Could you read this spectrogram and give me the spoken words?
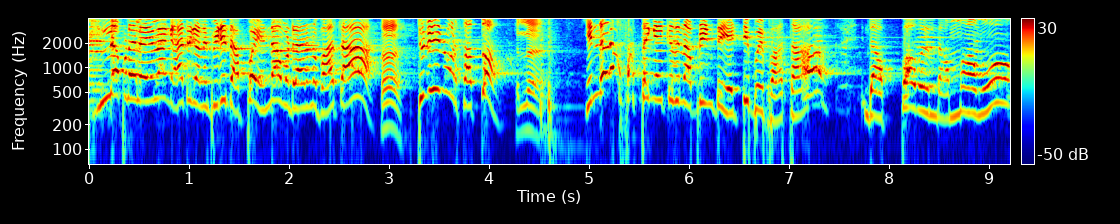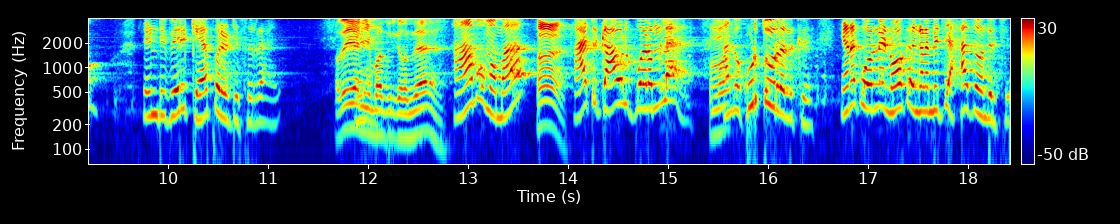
சின்ன பிள்ளைல எல்லாம் காட்டுக்கு அனுப்பிட்டு இந்த அப்பா என்ன பண்றாருன்னு பார்த்தா. திடீர்னு ஒரு சத்தம். என்ன? என்னடா சத்தம் கேட்குதுன்னு அப்படின்ட்டு எட்டி போய் பார்த்தா இந்த அப்பாவும் இந்த அம்மாவும் ரெண்டு பேரும் கேப்பர் வெட்டி சொல்றாங்க அதையா நீ பார்த்துட்டு கிடந்த? ஆமா மாமா. ஆ. காட்டு காவலுக்கு போறோம்ல அங்க கொடுத்து விடுறதுக்கு. எனக்கு உடனே நோக்கம் கிளம்பிச்சு ஆசை வந்துருச்சு.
